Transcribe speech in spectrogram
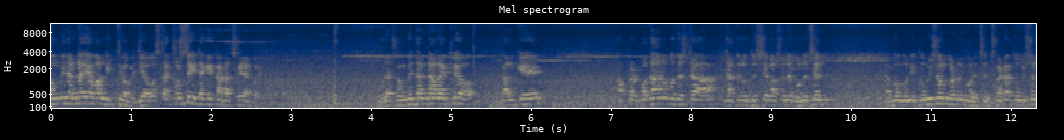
সংবিধানটাই আবার লিখতে হবে, যে অবস্থা করছে এটাকে কাটা ছেঁড়া করে। পুরো সংবিধান না লিখলেও কালকে আপনার প্রধান উপদেষ্টা জাতির উদ্দেশ্যে ভাষণে বলেছেন এবং উনি কমিশন গঠন করেছেন, ছয়টা কমিশন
